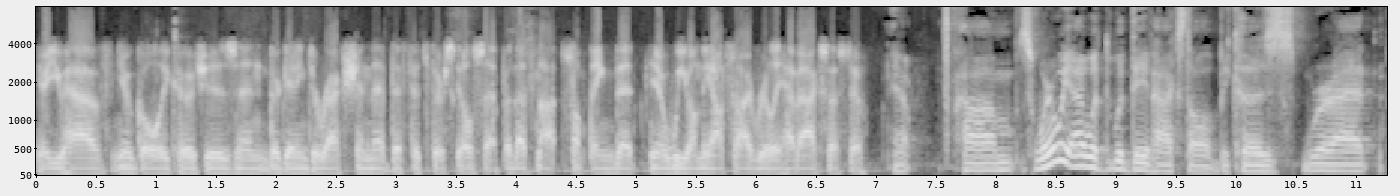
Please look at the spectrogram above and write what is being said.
you know you have you know goalie coaches and they're getting direction that, that fits their skill set. But that's not something that you know we on the outside really have access to. Yeah. Um, so where are we at with, with Dave Hakstol? Because we're at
